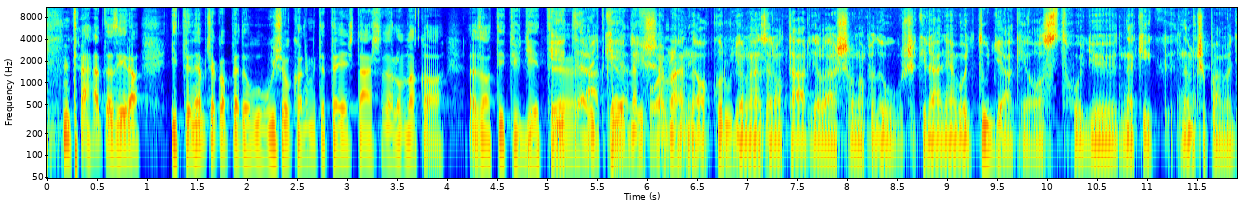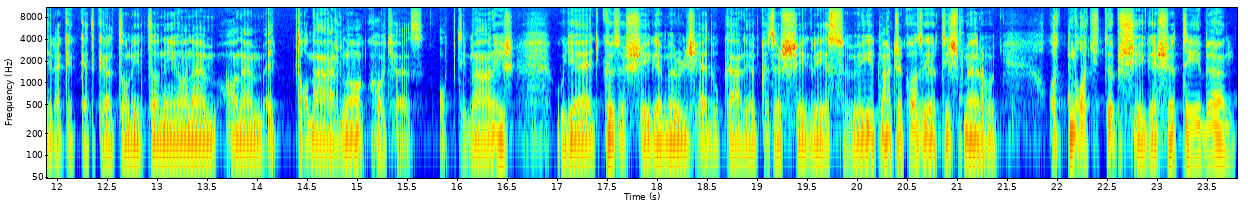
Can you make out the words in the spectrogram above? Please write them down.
Tehát azért a, itt nem csak a pedagógusok, hanem itt a teljes társadalomnak a, az attitűdjét Itt el, egy kérdésem formálni. lenne akkor ugyanezen a tárgyaláson a pedagógusok irányába, hogy tudják-e azt, hogy nekik nem csupán a gyerekeket kell tanítani, hanem, hanem egy tanárnak, hogyha ez optimális, ugye egy közösségen belül is edukálni a közösség részvevőit, már csak azért is, mert hogy a nagy többség esetében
